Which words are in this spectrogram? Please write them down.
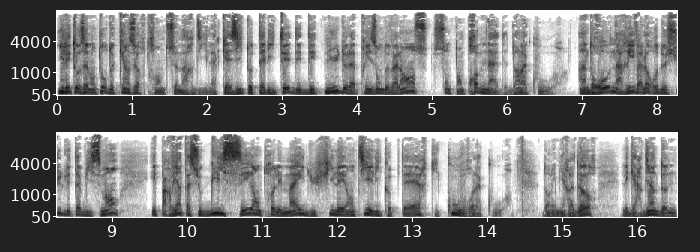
Il est aux alentours de 15h30 ce mardi. La quasi-totalité des détenus de la prison de Valence sont en promenade dans la cour. Un drone arrive alors au-dessus de l'établissement et parvient à se glisser entre les mailles du filet anti-hélicoptère qui couvre la cour. Dans les miradors, les gardiens donnent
